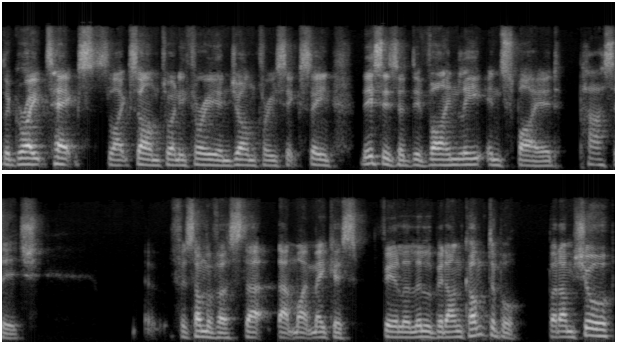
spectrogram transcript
the great texts like Psalm 23 and John 3:16, this is a divinely inspired passage. For some of us, that that might make us feel a little bit uncomfortable, but I'm sure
